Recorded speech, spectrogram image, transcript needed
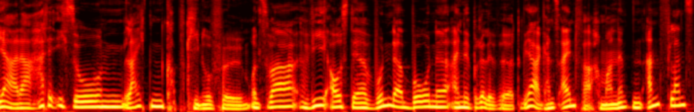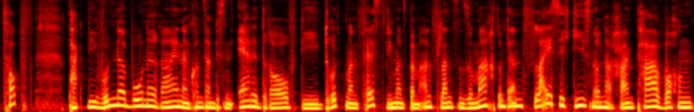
ja, da hatte ich so einen leichten Kopfkinofilm. Und zwar, wie aus der Wunderbohne eine Brille wird. Ja, ganz einfach. Man nimmt einen Anpflanztopf, packt die Wunderbohne rein, dann kommt da ein bisschen Erde drauf, die drückt man fest, wie man es beim Anpflanzen so macht, und dann fleißig gießen und nach ein paar Wochen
